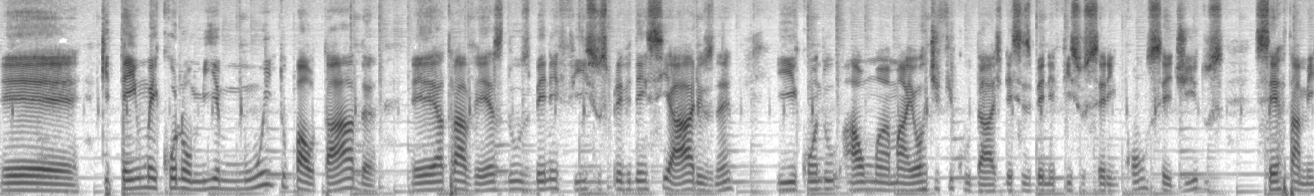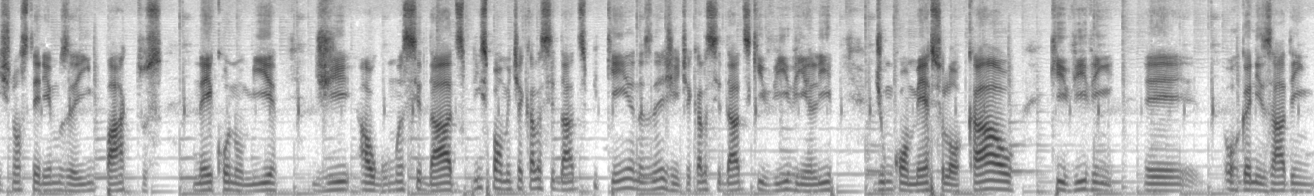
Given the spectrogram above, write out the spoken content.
é, que tem uma economia muito pautada é, através dos benefícios previdenciários, né? E quando há uma maior dificuldade desses benefícios serem concedidos, certamente nós teremos aí impactos na economia de algumas cidades, principalmente aquelas cidades pequenas, né, gente? Aquelas cidades que vivem ali de um comércio local, que vivem é, organizado em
